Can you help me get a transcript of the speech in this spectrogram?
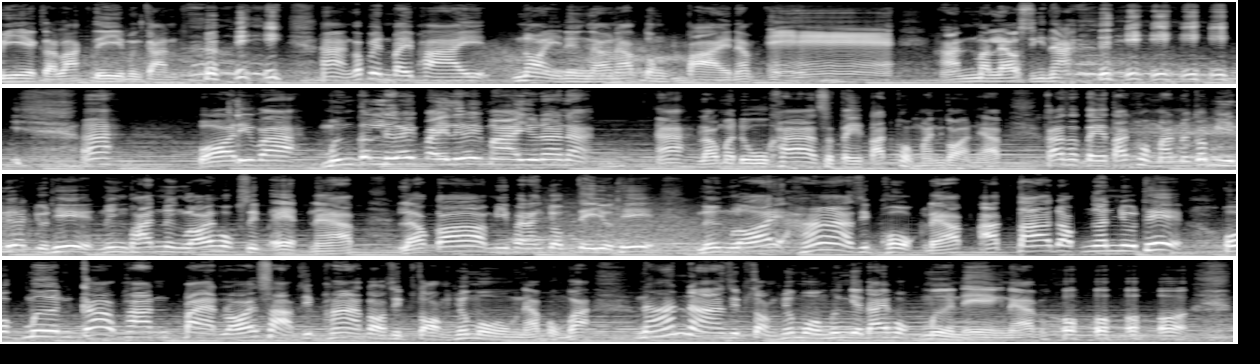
มีเอกลักษณ์ดีเหมือนกัน ห่างก็เป็นใบพายหน่อยหนึ่งแล้วนะครับ ตรงปลายนะครับแอหันมาแล้วสินะอะพอดีว่ามึงก็เลื้อยไปเลื้อยมาอยู่นั่นน่ะ อะเรามาดูค่าสเตตัสของมันก่อนนะครับ ค่าสเตตัสของมันมันก็มีเลือดอยู่ที่ 1,161 นะครับ แล้วก็มีพลังโจมตีอยู่ที่ 156 นะครับ อัตราดรอปเงินอยู่ที่ 69,835 ต่อ 12 ชั่วโมงนะผมว่านานนาน 12 ชั่วโมงเพิ่งจะได้ 60,000 เองนะครับ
